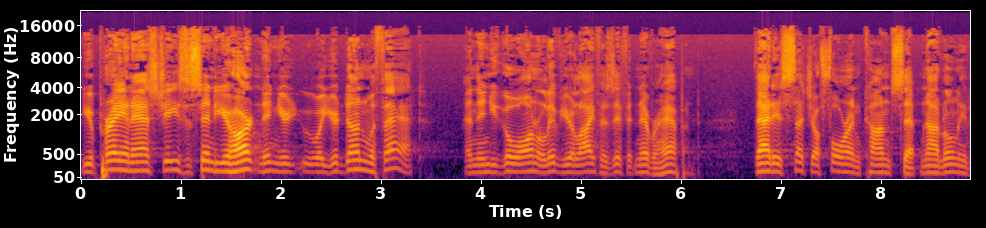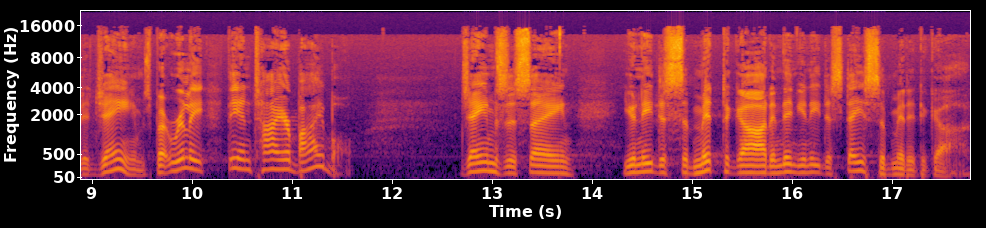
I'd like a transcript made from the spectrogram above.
you pray and ask Jesus into your heart, and then you're, well, you're done with that. And then you go on and live your life as if it never happened. That is such a foreign concept, not only to James, but really the entire Bible. James is saying you need to submit to God, and then you need to stay submitted to God.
